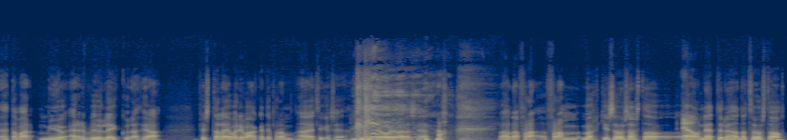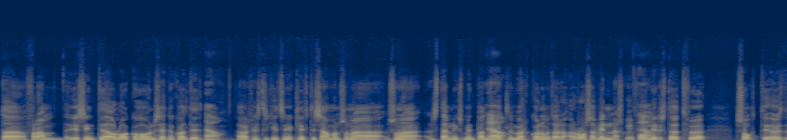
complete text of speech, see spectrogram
þetta var mjög erfiðu leikur af því að fyrsta lagi var ég vakandi fram að ég ætla ekki að segja. Það. Jó, ég væri að segja. Það. þarna fra, frammörki sem þú sást á, á netinu þarna 2008 fram, ég síndi það á lokahófinu setnum kvöldið, Já. það var fyrsta skipt sem ég klifti saman svona, svona stemningsmyndband með öllu mörkunum, þetta var rosa vinna sko, ég fór nýri stöð tvö sótti, veist,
